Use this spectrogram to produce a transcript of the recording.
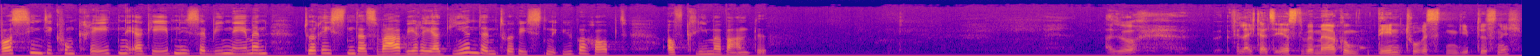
Was sind die konkreten Ergebnisse? Wie nehmen Touristen das wahr? Wie reagieren denn Touristen überhaupt auf Klimawandel? Also vielleicht als erste Bemerkung, den Touristen gibt es nicht,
